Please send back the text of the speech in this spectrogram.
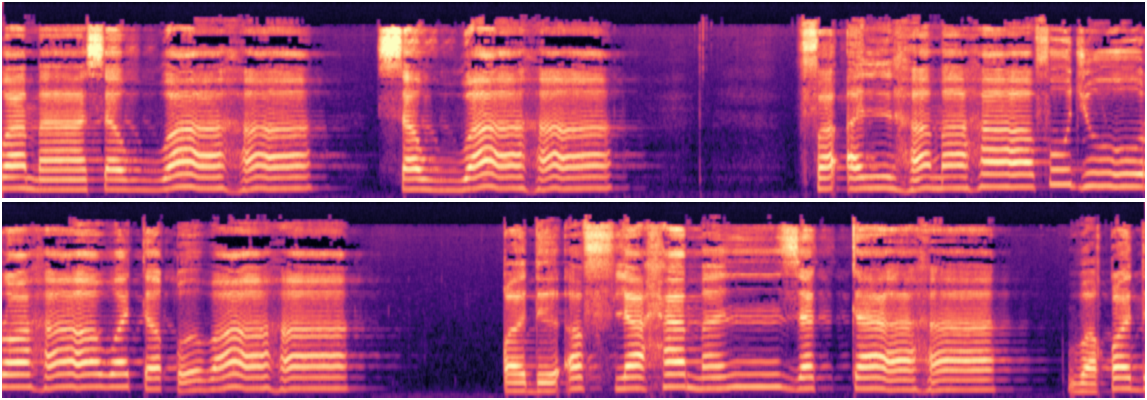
وما سواها سواها. فألهمها فجورها وتقواها. قد أفلح من زكاها. وقد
